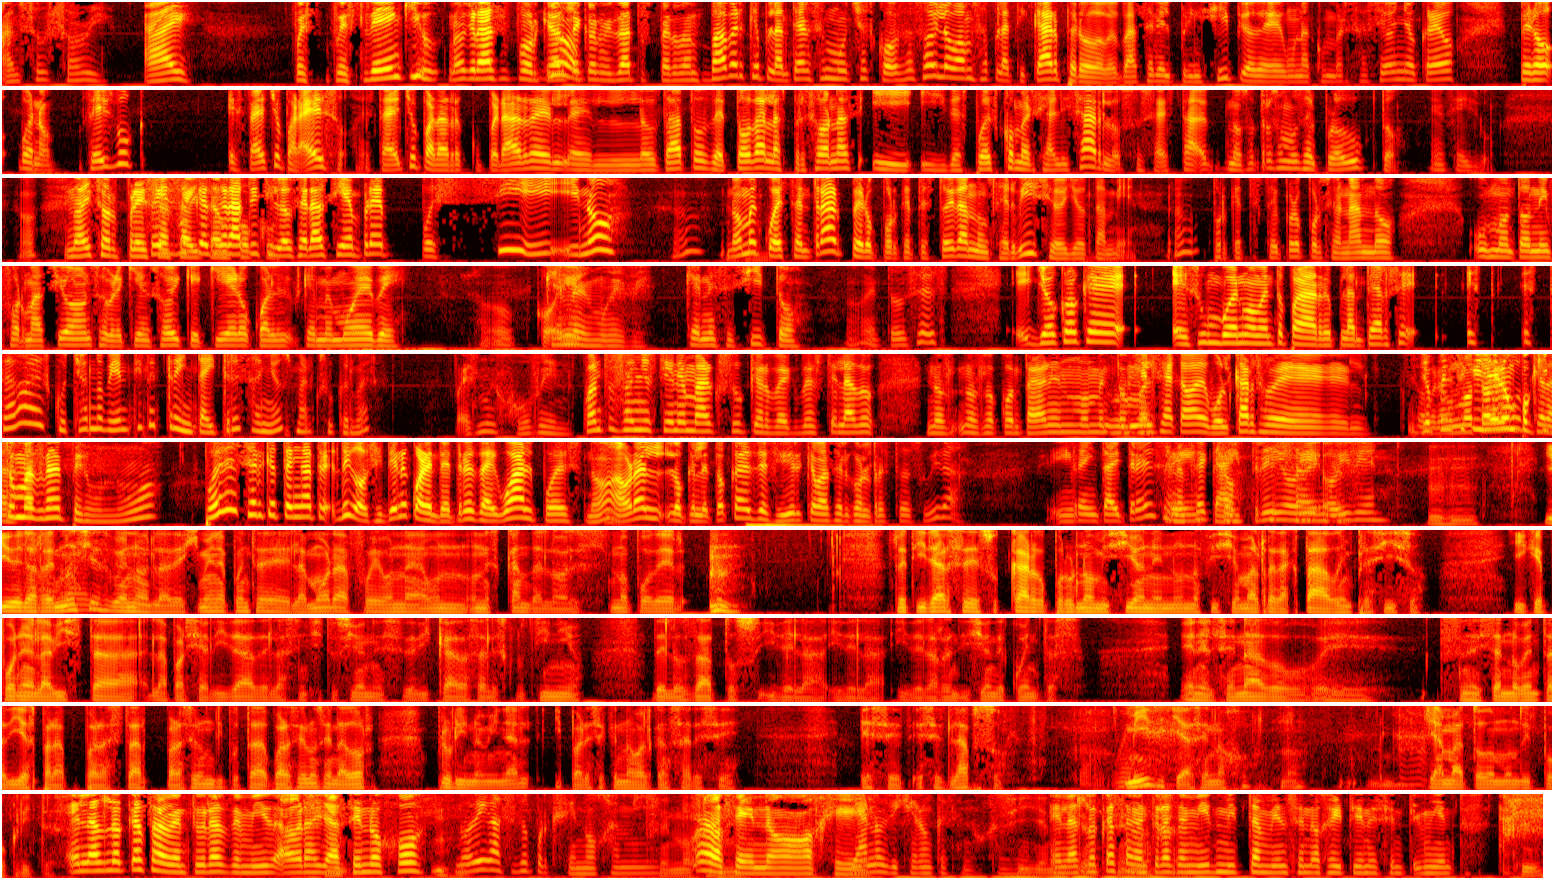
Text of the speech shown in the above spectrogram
I'm so sorry. Ay, pues, pues, thank you, ¿no? Gracias por quedarte No. con mis datos, perdón. Va a haber que plantearse muchas cosas. Hoy lo vamos a platicar, pero va a ser el principio de una conversación, yo creo. Pero bueno, Facebook está hecho para eso, está hecho para recuperar el- el- los datos de todas las personas y, y después comercializarlos. O sea, está, nosotros somos el producto en Facebook. ¿no? No hay sorpresas Facebook ahí es tampoco. gratis y lo será siempre, pues sí y no. ¿no? No me cuesta entrar, pero porque te estoy dando un servicio yo también, ¿no? Porque te estoy proporcionando un montón de información sobre quién soy, qué quiero, cuál, qué me mueve, ¿no? ¿Qué eh, me mueve? qué necesito. ¿No? Entonces, eh, yo creo que es un buen momento para replantearse. Est- estaba escuchando bien, tiene 33 años Mark Zuckerberg. Es muy joven. ¿Cuántos años tiene Mark Zuckerberg? De este lado nos, nos lo contarán en un momento más. se acaba de volcar sobre el... sobre Yo pensé que ya era un búsqueda. poquito más grande, pero no. Puede ser que tenga, digo, si tiene 43 da igual, pues, ¿no? Ahora lo que le toca es decidir qué va a hacer con el resto de su vida. Y- 33, en efecto. 33 Sí, años. oí bien. Y de las renuncias, bueno, la de Jimena Puente de la Mora fue una, un, un escándalo al no poder retirarse de su cargo por una omisión en un oficio mal redactado, impreciso, y que pone a la vista la parcialidad de las instituciones dedicadas al escrutinio de los datos y de la y de la y de la rendición de cuentas en el Senado eh, se necesitan 90 días para, para estar, para ser un diputado, para ser un senador plurinominal y parece que no va a alcanzar ese, ese, ese lapso. Mid ya se enojó, ¿no? Ah. llama a todo mundo hipócritas. En las locas aventuras de Mid ahora ya se enojó. No digas eso porque se enoja a mí. Se enoja. No se enoje. Ya nos dijeron que se enoja. en las locas aventuras de Mid, Mid también se enoja y tiene sentimientos. Sí.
